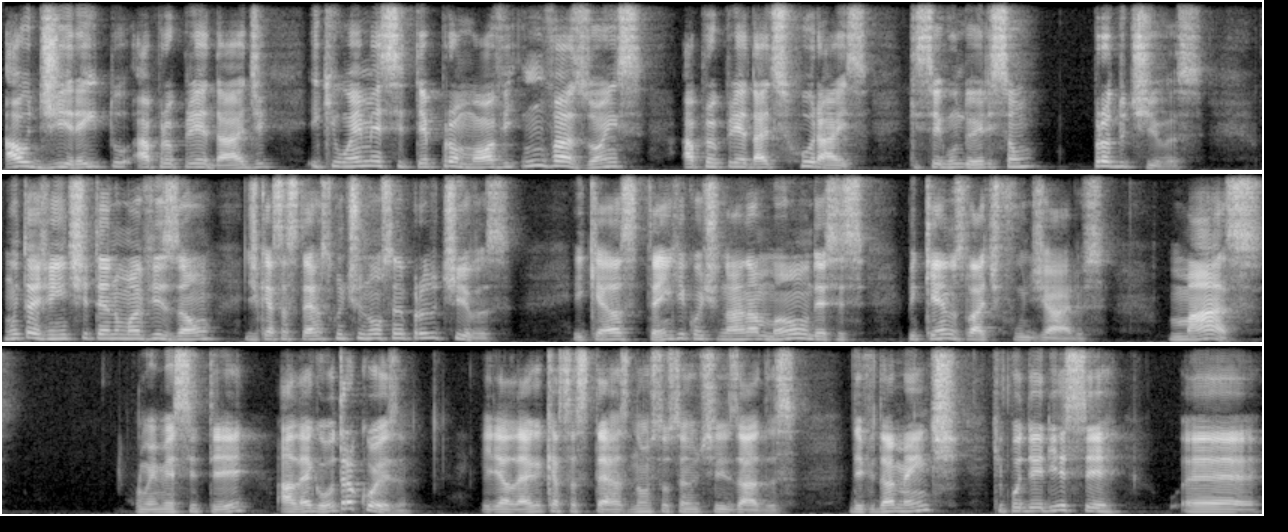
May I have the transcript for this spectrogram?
ao direito à propriedade e que o MST promove invasões a propriedades rurais, que, segundo eles, são produtivas. Muita gente tendo uma visão de que essas terras continuam sendo produtivas e que elas têm que continuar na mão desses pequenos latifundiários. Mas o MST alega outra coisa. Ele alega que essas terras não estão sendo utilizadas devidamente, que poderia ser é,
